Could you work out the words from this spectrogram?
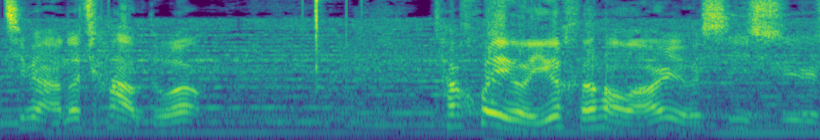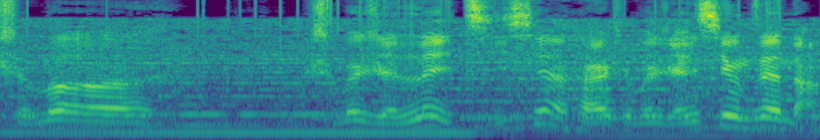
基本上都差不多。它会有一个很好玩的游戏，是什么？什么人类极限还是什么人性在哪儿？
